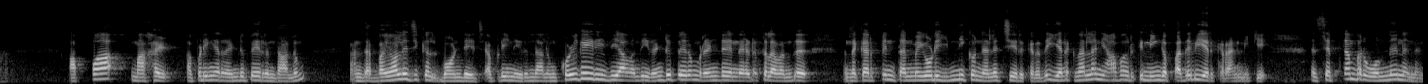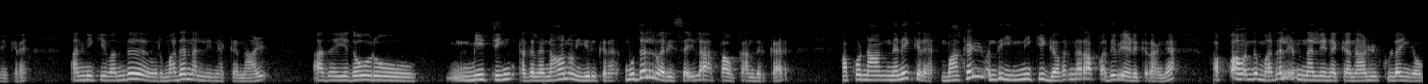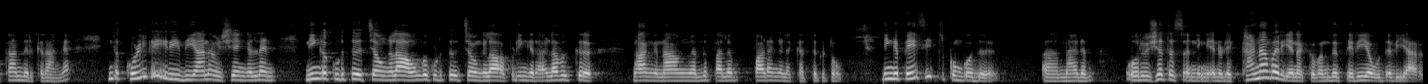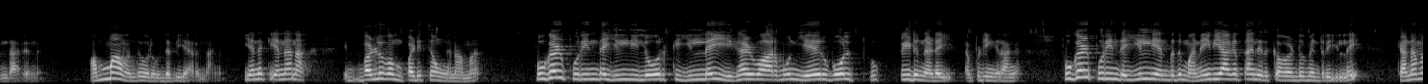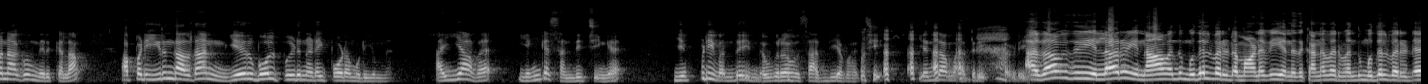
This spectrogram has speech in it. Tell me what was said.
அப்பா மகள் அப்படிங்கிற ரெண்டு பேர் இருந்தாலும் அந்த பயாலஜிக்கல் பாண்டேஜ் அப்படின்னு இருந்தாலும் கொள்கை ரீதியாக வந்து இரண்டு பேரும் ரெண்டு இடத்துல வந்து அந்த கற்பின் தன்மையோடு இன்றைக்கும் நிலைச்சி இருக்கிறது. எனக்கு நல்ல ஞாபகம் இருக்குது நீங்கள் பதவி இருக்கிற அன்னைக்கு. செப்டம்பர் ஒன்றுன்னு நினைக்கிறேன். அன்னைக்கு வந்து ஒரு மத நல்லிணக்க நாள். அது ஏதோ ஒரு மீட்டிங் அதில் நானும் இருக்கிறேன். முதல் வரிசையில் அப்பா உட்காந்துருக்கார் அப்போ நான் நினைக்கிறேன் மகள் வந்து இன்னைக்கு கவர்னராக பதவி எடுக்கிறாங்க. அப்பா வந்து மதல் நல்லிணக்க நாளுக்குள்ளே இங்கே உட்காந்துருக்குறாங்க இந்த கொள்கை ரீதியான விஷயங்கள்ல நீங்கள் கொடுத்து வச்சவங்களா அவங்க கொடுத்து வச்சவங்களா அப்படிங்கிற அளவுக்கு நாங்கள் நாங்கள் வந்து பல பாடங்களை கற்றுக்கிட்டோம் நீங்கள் பேசிகிட்டு இருக்கும்போது மேடம் ஒரு விஷயத்த சொன்னீங்க. என்னுடைய கணவர் எனக்கு வந்து பெரிய உதவியாக இருந்தாருன்னு. அம்மா வந்து ஒரு உதவியாக இருந்தாங்க. எனக்கு என்னன்னா வள்ளுவம் படித்தவங்க நாம. புகழ் புரிந்த இல் இலோர்க்கு இல்லை இகழ்வார் முன் ஏறுபோல் பீடு நடை அப்படிங்கிறாங்க. புகழ் புரிந்த இல் என்பது மனைவியாகத்தான் இருக்க வேண்டும் என்று இல்லை கணவனாகவும் இருக்கலாம். அப்படி இருந்தால்தான் ஏறுபோல் பீடு நடை போட முடியும்னு. ஐயாவை எங்க சந்திச்சீங்க? எப்படி வந்து இந்த உறவு சாத்தியமாச்சு? எந்த மாதிரி அதாவது எல்லாரும் நான் வந்து முதல் வருட மாணவி எனது கணவர் வந்து முதல் வருட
